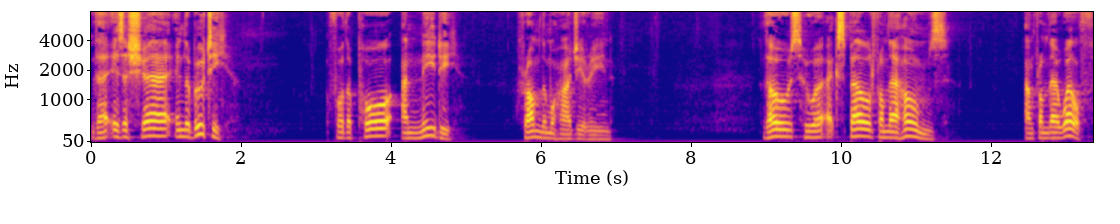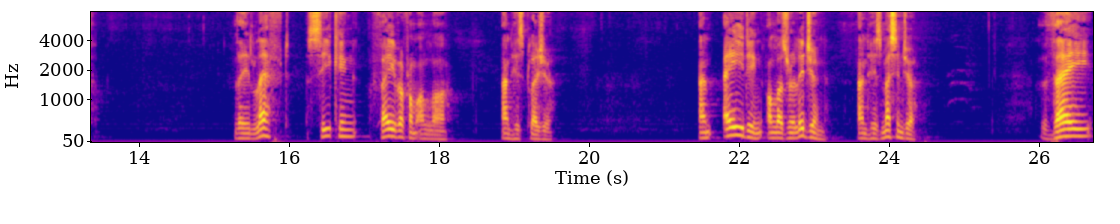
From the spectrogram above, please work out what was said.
there is a share in the booty for the poor and needy from the Muhajirin. Those who were expelled from their homes and from their wealth, they left seeking favor from Allah and His pleasure, and aiding Allah's religion and His Messenger. They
